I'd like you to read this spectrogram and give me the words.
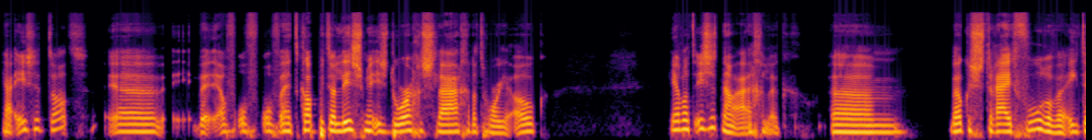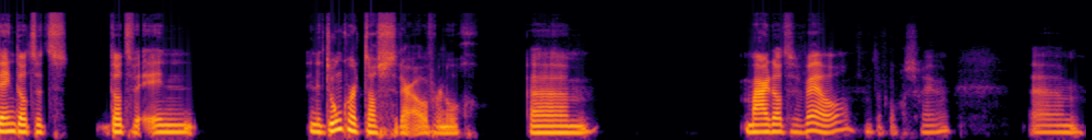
Ja, is het dat? Uh, of, of, of het kapitalisme is doorgeslagen, dat hoor je ook. Ja, wat is het nou eigenlijk? Um, welke strijd voeren we? Ik denk dat, het, dat we in, in het donker tasten daarover nog. Um, maar dat wel, dat ik opgeschreven, um,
